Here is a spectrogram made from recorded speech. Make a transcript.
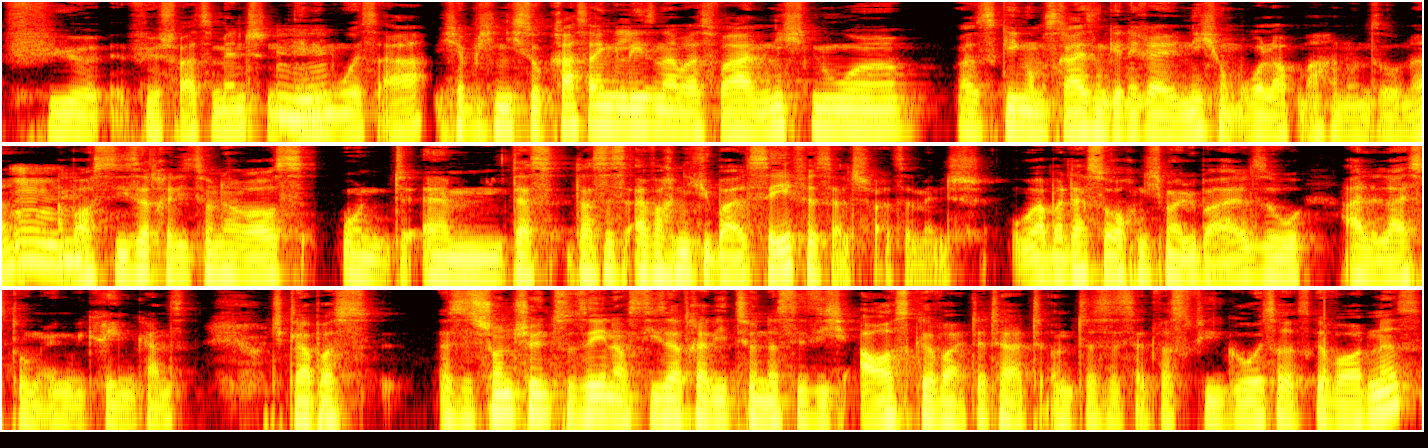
für für schwarze Menschen in den USA. Ich habe mich nicht so krass eingelesen, aber es war nicht nur also es ging ums Reisen generell, nicht um Urlaub machen und so, ne? Aber aus dieser Tradition heraus und ähm, dass, dass es einfach nicht überall safe ist als schwarzer Mensch. Aber dass du auch nicht mal überall so alle Leistungen irgendwie kriegen kannst. Und ich glaube, es es ist schon schön zu sehen aus dieser Tradition, dass sie sich ausgeweitet hat und dass es etwas viel Größeres geworden ist.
